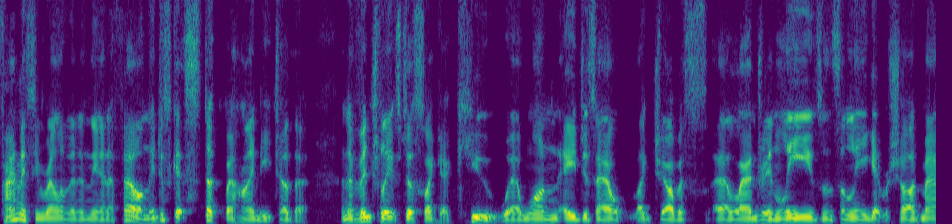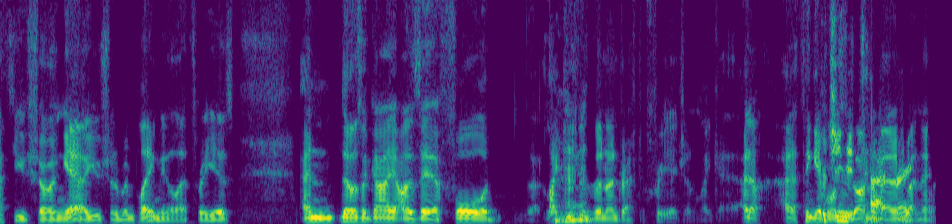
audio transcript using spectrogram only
fantasy relevant in the NFL, and they just get stuck behind each other. And eventually it's just like a queue where one ages out like Jarvis uh, Landry and leaves, and suddenly you get Rishard Matthews showing, yeah, you should have been playing me the last three years. And there was a guy, Isaiah Ford, like mm-hmm. he was an undrafted free agent. Like I don't, I think everyone's Virginia forgotten Tech, about him right now.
